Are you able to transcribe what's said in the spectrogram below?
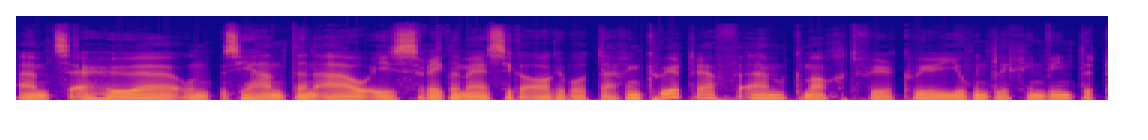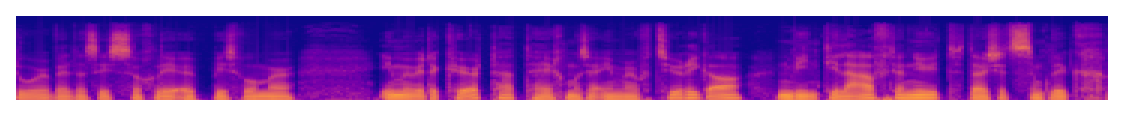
ähm, zu erhöhen. Und sie haben dann auch ins regelmäßige Angebot auch ein Queer-Treff ähm, gemacht für queer Jugendliche in Winterthur, weil das ist so ein bisschen etwas, wo man immer wieder gehört hat, hey, ich muss ja immer auf Zürich gehen. In Winti läuft ja nichts. Da ist jetzt zum Glück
